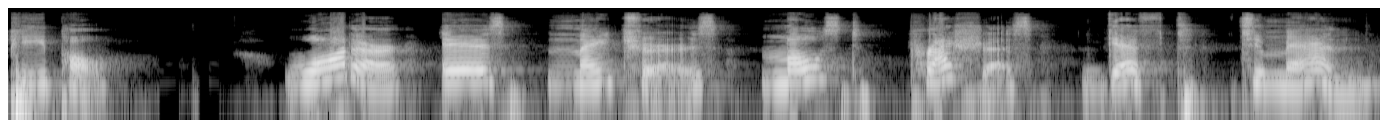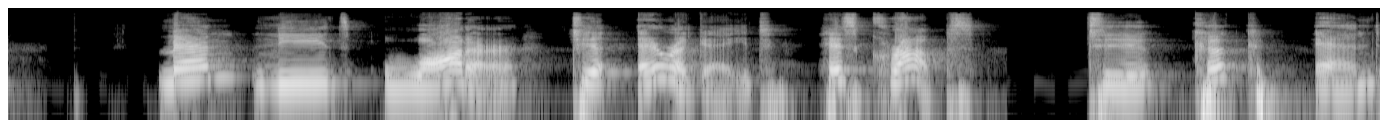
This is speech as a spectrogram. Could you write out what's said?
people. Water is nature's most precious gift to man. Man needs water to irrigate his crops, to cook and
